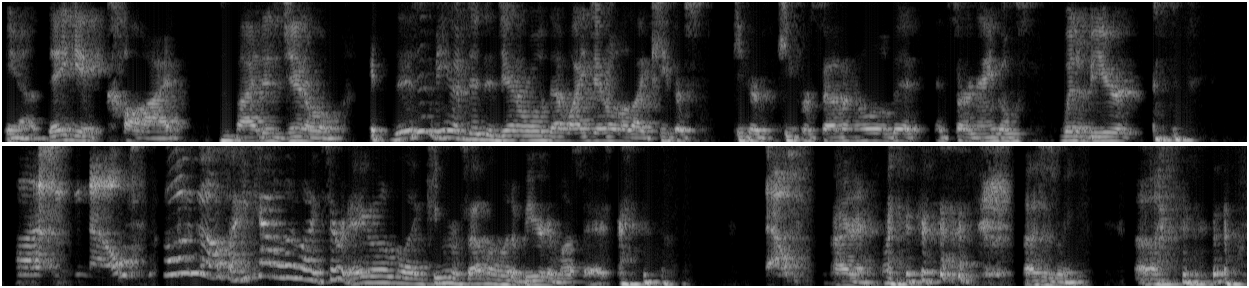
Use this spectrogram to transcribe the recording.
you know they get caught by this general. Is it me or did the general, that white general, like Kiefer Kiefer Kiefer Sutherland a little bit in certain angles with a beard. Uh, no. Oh, no, I was like, he kind of looked like certain angles, like Kiefer Sutherland with a beard and mustache. no. Okay. That's just me. Uh,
